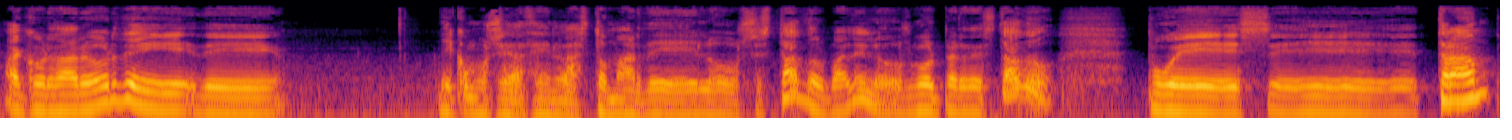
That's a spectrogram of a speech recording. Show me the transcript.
acordaros de, de, cómo se hacen las tomas de los estados, ¿vale? Los golpes de estado. Pues eh, Trump,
